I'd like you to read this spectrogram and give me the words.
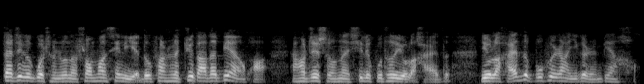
在这个过程中呢，双方心里也都发生了巨大的变化，然后这时候呢稀里糊涂的有了孩子，有了孩子不会让一个人变好。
